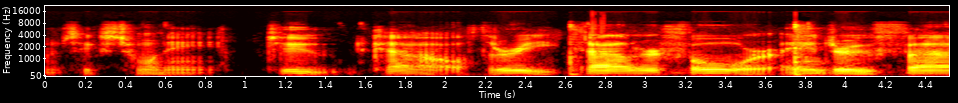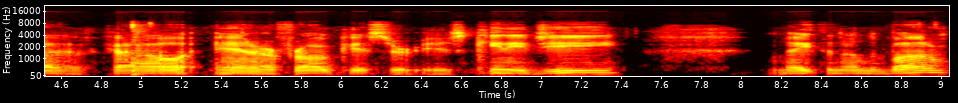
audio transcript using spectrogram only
2620. Two. Kyle. Three. Tyler. Four. Andrew. Five. Kyle. And our frog kisser is Kenny G. Nathan on the bottom.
